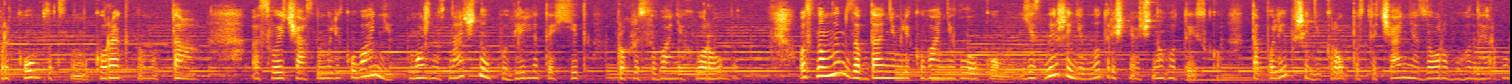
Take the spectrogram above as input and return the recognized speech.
при комплексному, коректному та своєчасному лікуванні можна значно уповільнити хід прогресування хвороби. Основним завданням лікування глаукоми є зниження внутрішньоочного тиску та поліпшення кровопостачання зорового нерву.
